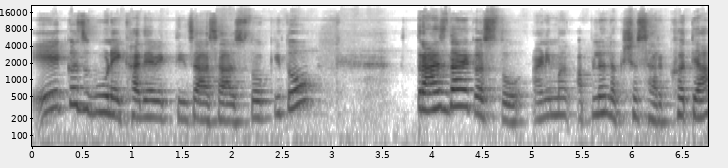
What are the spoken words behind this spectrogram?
एकच गुण एखाद्या व्यक्तीचा असा असतो की तो त्रासदायक असतो आणि मग आपलं लक्ष सारखं त्या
